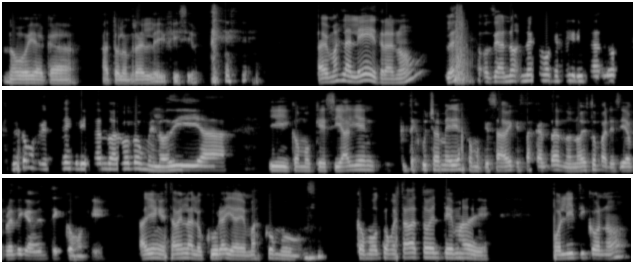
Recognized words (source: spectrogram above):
no voy acá a atolondrar el edificio. Además la letra, ¿no? o sea, no, no es como que estés gritando, no es como que estés gritando algo con melodía y como que si alguien te escucha a medias como que sabe que estás cantando, ¿no? Esto parecía prácticamente como que alguien estaba en la locura y además como, como, como estaba todo el tema de político, ¿no?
